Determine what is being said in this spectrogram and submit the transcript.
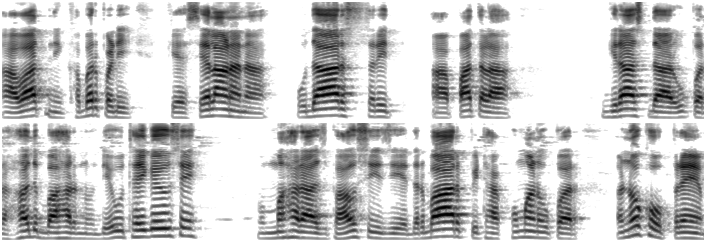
આ વાતની ખબર પડી કે સેલાણાના ઉદાર સરિત આ પાતળા ગિરાસદાર ઉપર હદ બહારનું દેવું થઈ ગયું છે. મહારાજ ભાવસિંહજીએ દરબાર પીઠા ખુમાણ ઉપર અનોખો પ્રેમ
